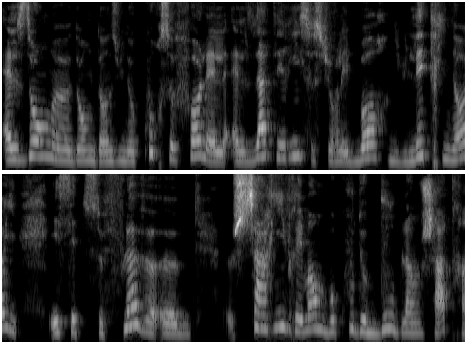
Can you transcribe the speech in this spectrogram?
elles ont donc dans une course folle, elles, atterrissent sur les bords du Létrinoï, et c'est ce fleuve charrie vraiment beaucoup de boue blanchâtre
